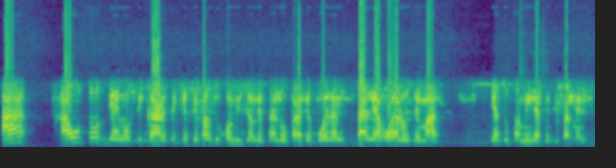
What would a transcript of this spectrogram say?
a autodiagnosticarse, que sepan su condición de salud para que puedan darle amor a los demás y a su familia principalmente.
